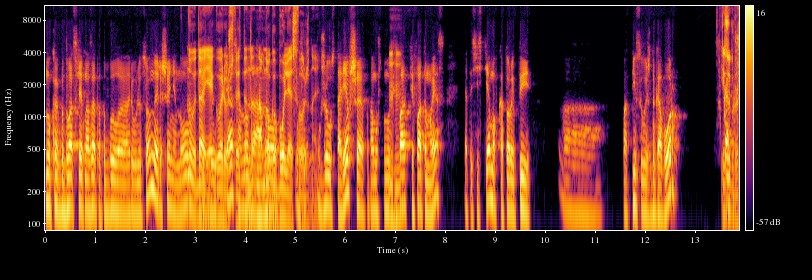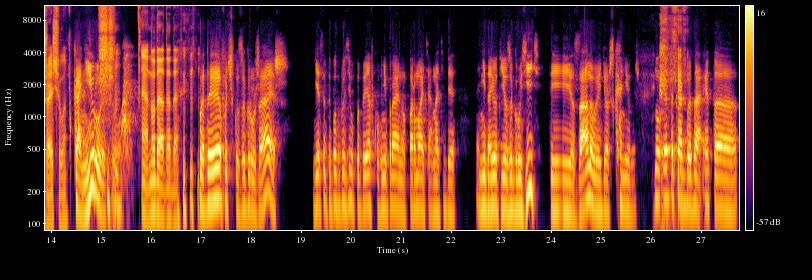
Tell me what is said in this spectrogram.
ну, как бы 20 лет назад это было революционное решение, но... Ну, да, я говорю, что это оно, да, намного более сложное. Уже, уже устаревшее, потому что ну, uh-huh. FIFA TMS – это система, в которой ты э, подписываешь договор, и загружаешь его. Сканируешь его. А, ну да, да, да. PDF-очку загружаешь. Если ты подгрузил PDF-ку в неправильном формате, она тебе не дает ее загрузить, ты ее заново идешь, сканируешь. Ну, это как бы, да, это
